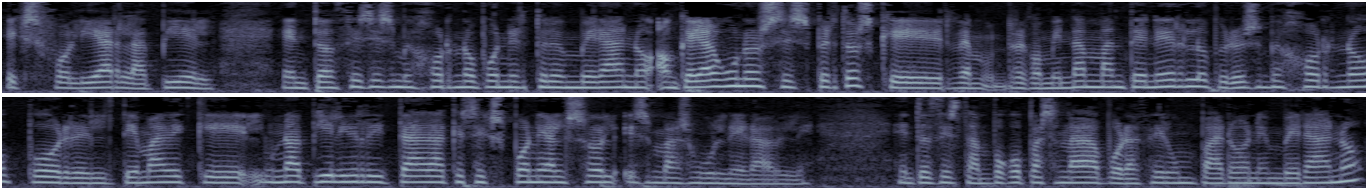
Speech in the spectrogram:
exfoliar la piel. Entonces es mejor no ponértelo en verano, aunque hay algunos expertos que recomiendan mantenerlo, pero es mejor no por el tema de que una piel irritada que se expone al sol es más vulnerable. Entonces tampoco pasa nada por hacer un parón en verano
